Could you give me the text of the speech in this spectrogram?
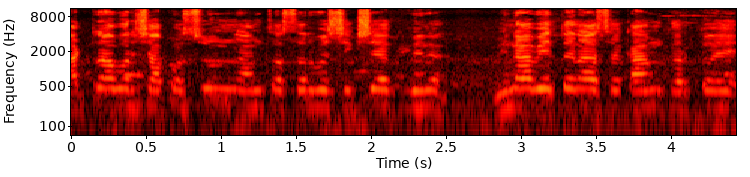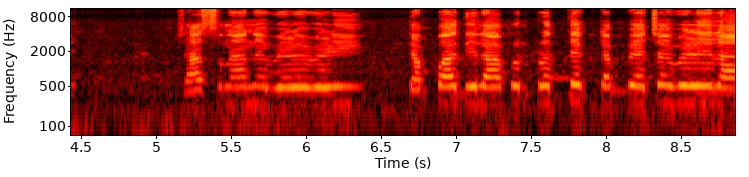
अठरा वर्षापासून आमचा सर्व शिक्षक विना वेतन असं काम करतोय. शासनानं वेळोवेळी टप्पा दिला पण प्रत्येक टप्प्याच्या वेळेला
